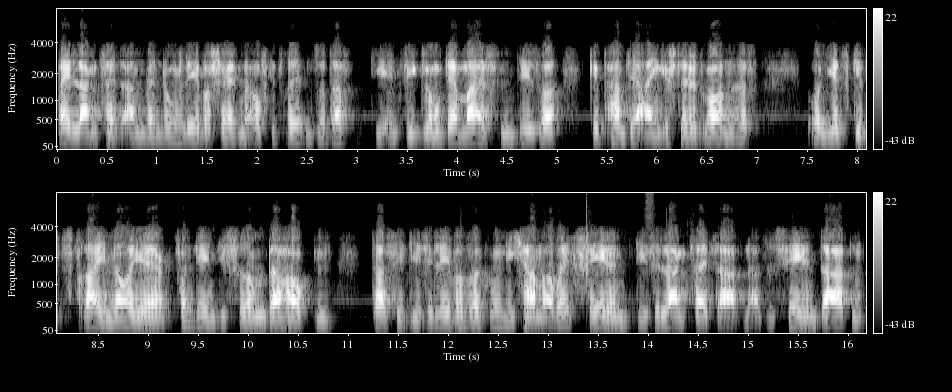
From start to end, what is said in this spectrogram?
bei Langzeitanwendungen Leberschäden aufgetreten, sodass die Entwicklung der meisten dieser Gepante eingestellt worden ist. Und jetzt gibt es drei neue, von denen die Firmen behaupten, dass sie diese Leberwirkung nicht haben, aber es fehlen diese Langzeitdaten. Also es fehlen Daten,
